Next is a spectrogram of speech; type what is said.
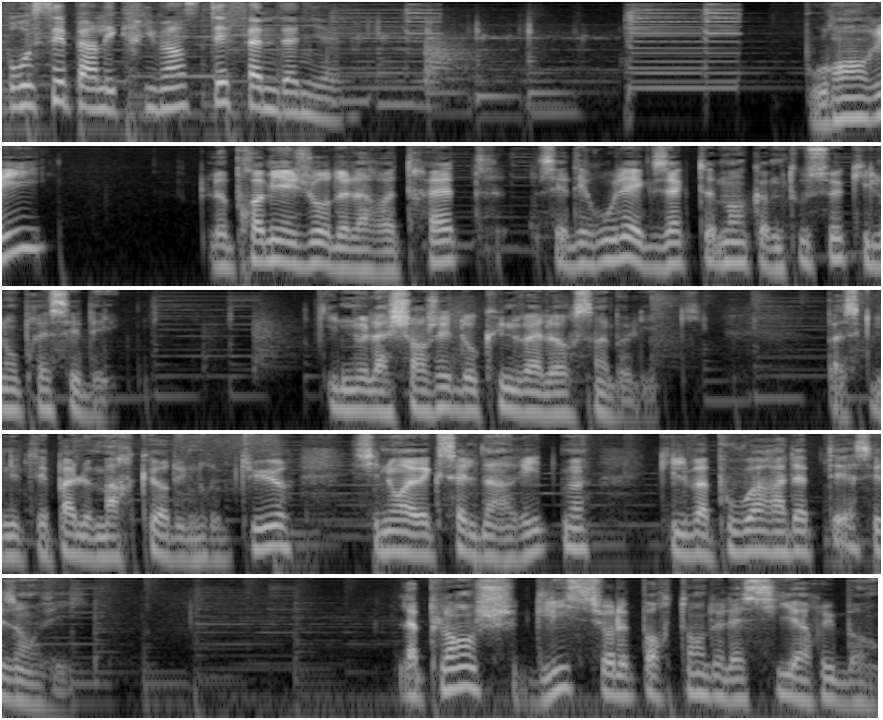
brossés par l'écrivain Stéphane Daniel. Pour Henri, le premier jour de la retraite s'est déroulé exactement comme tous ceux qui l'ont précédé. Il ne l'a chargé d'aucune valeur symbolique, parce qu'il n'était pas le marqueur d'une rupture, sinon avec celle d'un rythme qu'il va pouvoir adapter à ses envies. La planche glisse sur le portant de la scie à ruban.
